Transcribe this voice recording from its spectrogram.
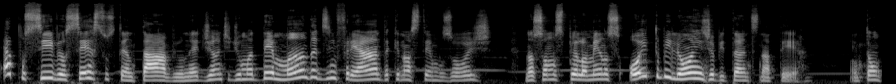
é possível ser sustentável, né, diante de uma demanda desenfreada que nós temos hoje? Nós somos pelo menos 8 bilhões de habitantes na Terra. Então,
